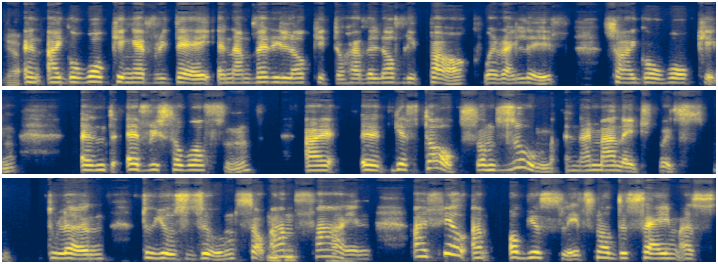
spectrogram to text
Yeah. and I go walking every day and I'm very lucky to have a lovely park where I live. So I go walking and every so often I uh, give talks on Zoom and I managed with to learn to use Zoom. So I'm fine. I feel um, obviously it's not the same as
